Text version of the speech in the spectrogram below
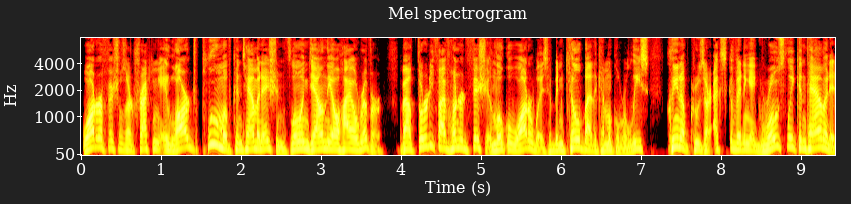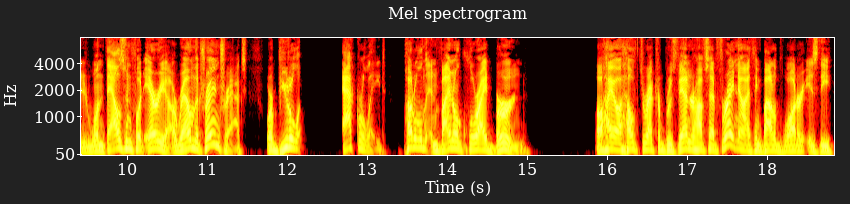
Water officials are tracking a large plume of contamination flowing down the Ohio River. About 3,500 fish in local waterways have been killed by the chemical release. Cleanup crews are excavating a grossly contaminated 1,000 foot area around the train tracks where butyl acrylate, puddled, and vinyl chloride burned. Ohio Health Director Bruce Vanderhoff said, For right now, I think bottled water is the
